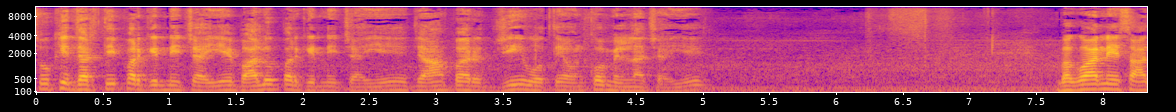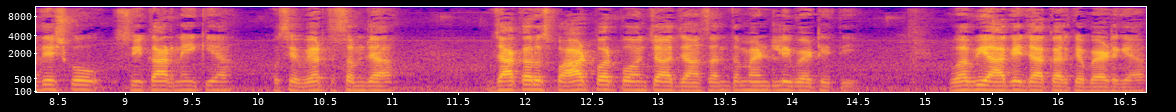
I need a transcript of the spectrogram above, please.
सूखी धरती पर गिरनी चाहिए, बालू पर गिरनी चाहिए, जहाँ पर जीव होते हैं उनको मिलना चाहिए। भगवान ने इस आदेश को स्वीकार नहीं किया, उसे व्यर्थ समझा। जाकर उस पहाड़ पर पहुँचा, जहाँ संत मंडली बैठी थी। वह भी आगे जाकर के बैठ गया।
